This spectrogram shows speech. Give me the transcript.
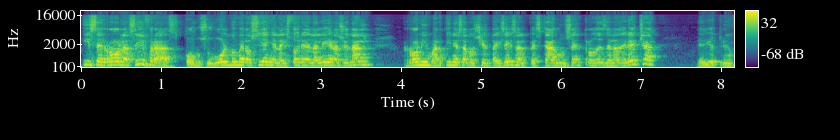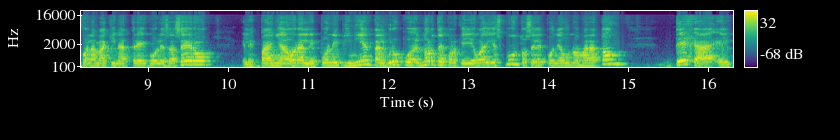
y cerró las cifras con su gol número 100 en la historia de la Liga Nacional. Ronnie Martínez al 86 al pescar un centro desde la derecha, le dio triunfo a la máquina, tres goles a cero. El España ahora le pone pimienta al grupo del norte porque llegó a 10 puntos, se le pone a uno a Maratón deja el,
